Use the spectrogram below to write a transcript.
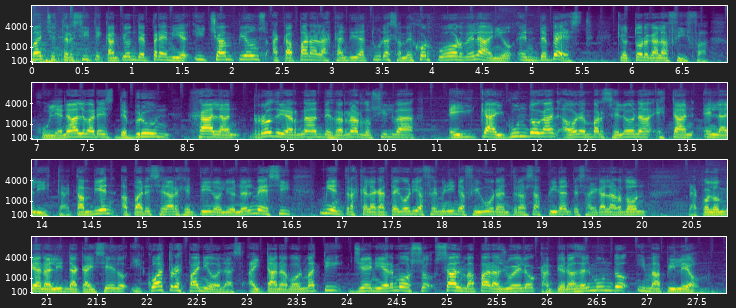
Manchester City, campeón de Premier y Champions, acapara las candidaturas a mejor jugador del año en The Best que otorga la FIFA. Julián Álvarez, De Bruyne, Haaland, Rodri Hernández, Bernardo Silva e Ilkay Gundogan, ahora en Barcelona, están en la lista. También aparece el argentino Lionel Messi, mientras que la categoría femenina figura entre las aspirantes al galardón la colombiana Linda Caicedo y cuatro españolas, Aitana Bonmatí, Jenny Hermoso, Salma Parayuelo, campeonas del mundo, y Mapi León.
